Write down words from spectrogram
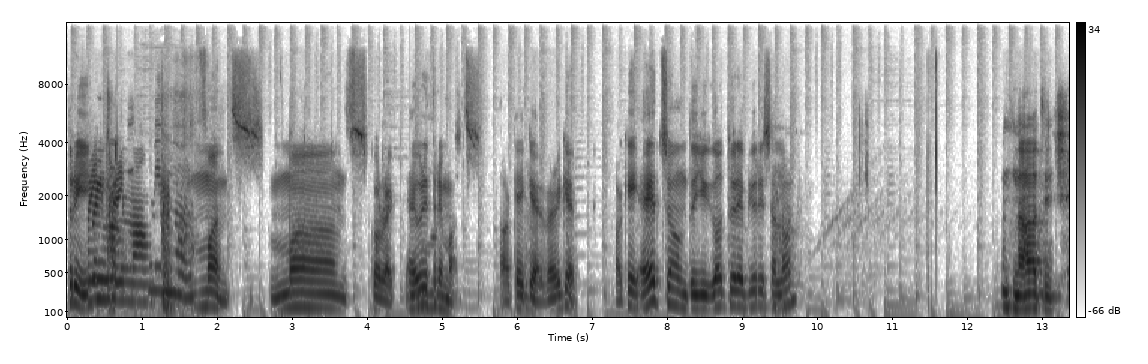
Three three, months. three months. Months. months. Months, correct. Every three months. Okay, good, very good. Okay, Edson, do you go to the beauty salon? No, teacher.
